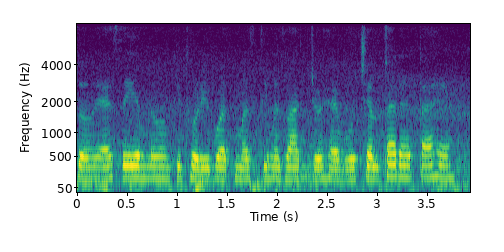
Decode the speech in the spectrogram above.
सो so, ऐसे ही हम लोगों की थोड़ी बहुत मस्ती मज़ाक जो है वो चलता रहता है।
